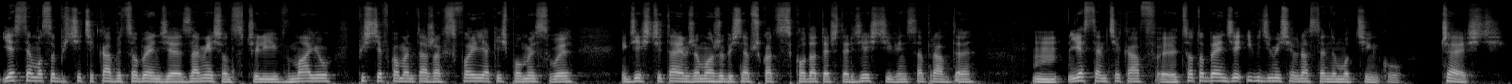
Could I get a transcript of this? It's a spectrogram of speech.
Jestem osobiście ciekawy, co będzie za miesiąc, czyli w maju. Piszcie w komentarzach swoje jakieś pomysły. Gdzieś czytałem, że może być na przykład Skoda T40, więc naprawdę mm, jestem ciekaw, y, co to będzie i widzimy się w następnym odcinku. Cześć!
